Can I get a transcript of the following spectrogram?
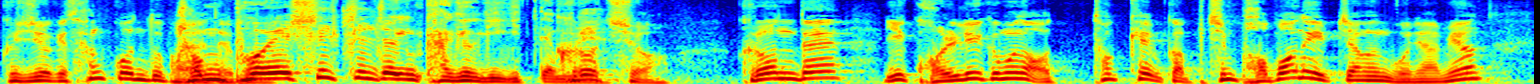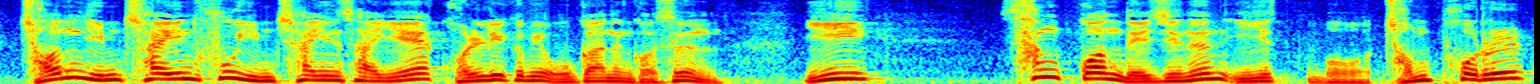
그 지역의 상권도 봐야 되고 음. 점포의 실질적인 가격이기 때문에. 그렇죠. 그런데 이 권리금은 어떻게, 그러니까 지금 법원의 입장은 뭐냐면 전 임차인 후 임차인 사이에 권리금이 오가는 것은 이 상권 내지는 이 뭐 점포를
